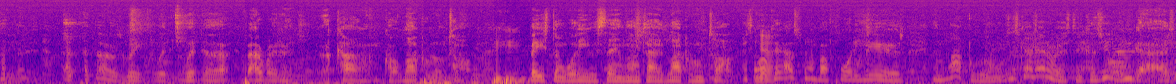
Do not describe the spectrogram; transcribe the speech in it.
I, I thought it was great. With, with, uh, I read a, a column called Locker Room Talk, based on what he was saying a long time. Locker Room Talk. I said, Yeah. okay, I spent about 40 years in locker rooms. It's kind of interesting because you know you guys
